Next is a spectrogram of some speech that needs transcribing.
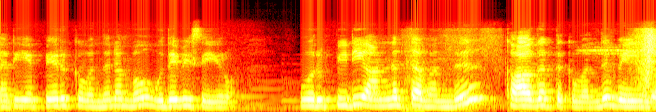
நிறைய பேருக்கு வந்து நம்ம உதவி செய்கிறோம் ஒரு பிடி அன்னத்தை வந்து காகத்துக்கு வந்து வைங்க.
